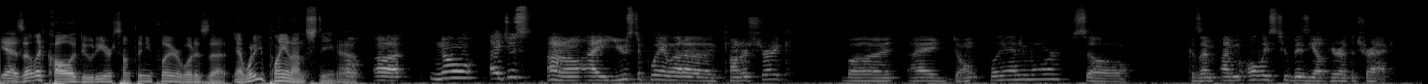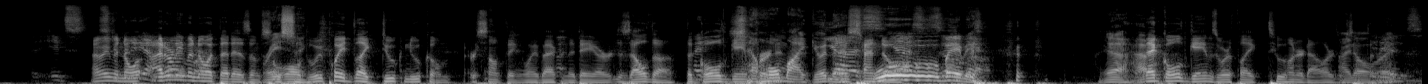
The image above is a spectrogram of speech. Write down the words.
Yeah, is that like Call of Duty or something you play, or what is that? Yeah, what are you playing on Steam? Yeah. Uh, no, I just I don't know. I used to play a lot of Counter Strike, but I don't play anymore. So, because I'm I'm always too busy out here at the track. It's I don't even know. stupidity I don't my even know what that is. I'm so Racing. old. We played like Duke Nukem or something way back in the day, or Zelda, the I- gold game for oh my goodness! Yes, Nintendo. yes, Ooh, Zelda. baby. Yeah, I, That gold game's worth like two hundred dollars. I know, something. right? It is.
